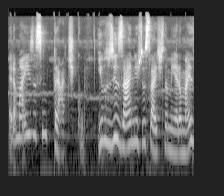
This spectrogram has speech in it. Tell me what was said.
Era mais assim prático. E os designs do site também eram mais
